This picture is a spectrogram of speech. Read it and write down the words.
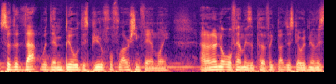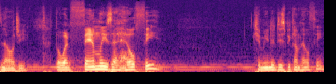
So that that would then build this beautiful, flourishing family. And I know not all families are perfect, but just go with me on this analogy. But when families are healthy, communities become healthy.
